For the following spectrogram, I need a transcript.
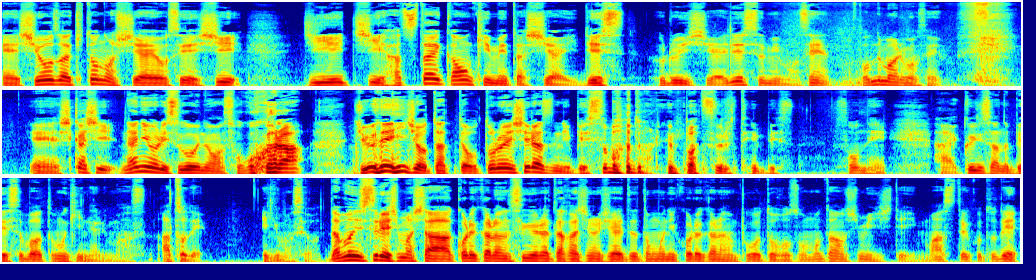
塩崎との試合を制し GHC 初体感を決めた試合です古い試合ですみませんとんでもありませんえー、しかし何よりすごいのはそこから10年以上経って衰え知らずにベストバウトを連発する点です。そうね。はい。国さんのベストバウトも気になります。後で。いきますよ。ダブル失礼しました。これからの杉浦隆の試合とともにこれからのプゴト放送も楽しみにしています。ということで、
